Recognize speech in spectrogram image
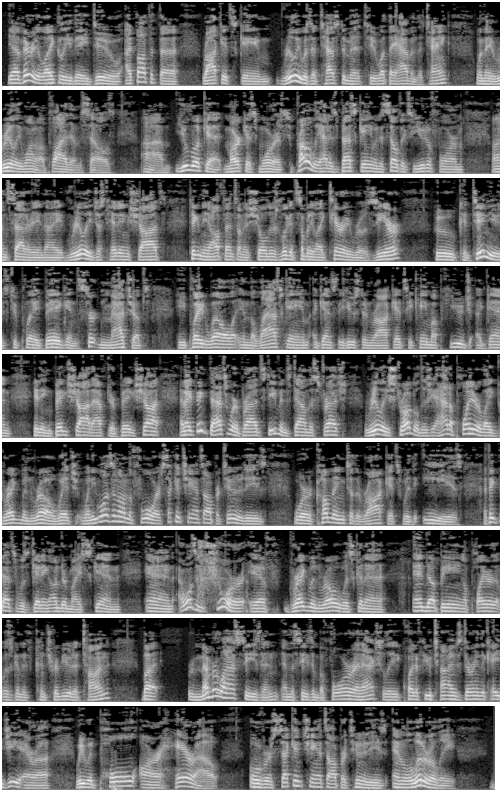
Yeah, very likely they do. I thought that the Rockets game really was a testament to what they have in the tank when they really want to apply themselves. Um, you look at Marcus Morris, who probably had his best game in his Celtics uniform on Saturday night, really just hitting shots, taking the offense on his shoulders. Look at somebody like Terry Rozier, who continues to play big in certain matchups he played well in the last game against the Houston Rockets. He came up huge again, hitting big shot after big shot. And I think that's where Brad Stevens down the stretch really struggled is you had a player like Greg Monroe, which when he wasn't on the floor, second chance opportunities were coming to the Rockets with ease. I think that was getting under my skin. And I wasn't sure if Greg Monroe was going to end up being a player that was going to contribute a ton. But remember last season and the season before, and actually quite a few times during the KG era, we would pull our hair out over second chance opportunities and literally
